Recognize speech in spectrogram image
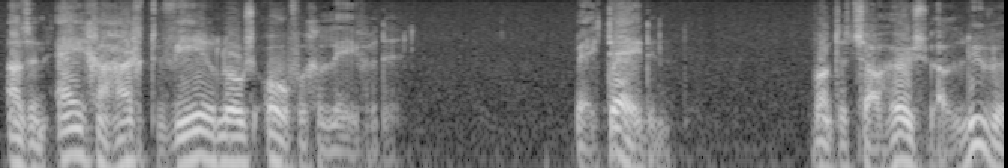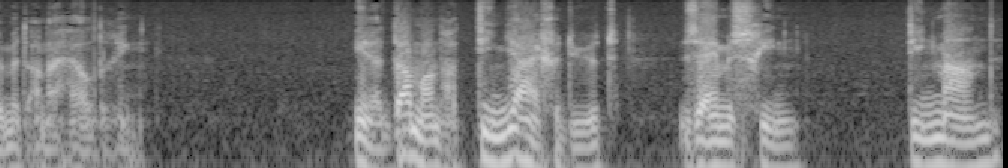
aan zijn eigen hart weerloos overgeleverde. Bij tijden, want het zou heus wel luwen met Anna Heldering. In het Damman had tien jaar geduurd, zij misschien tien maanden.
